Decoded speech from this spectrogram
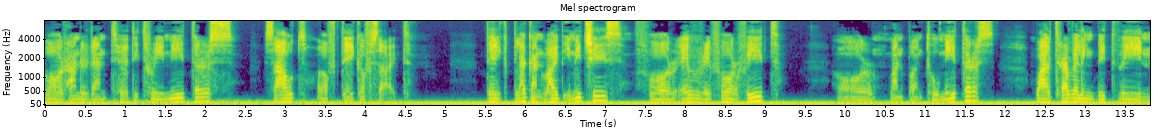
or 133 meters south of takeoff site. Take black and white images for every 4 feet or 1.2 meters while traveling between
